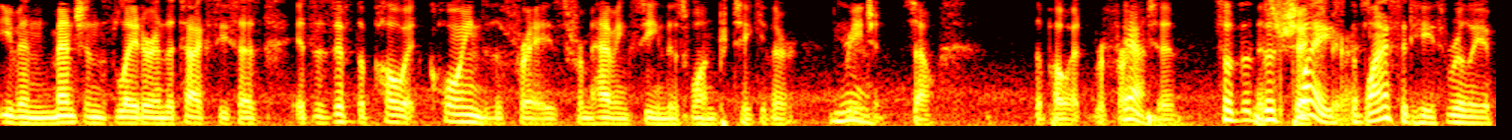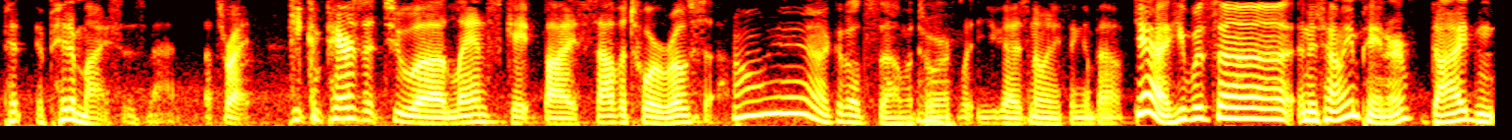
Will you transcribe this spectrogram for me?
even mentions later in the text, he says, it's as if the poet coined the phrase from having seen this one particular Yeah. region. So, the poet referring to. So the, Mr. this place, the Blasted Heath, really epi- epitomizes that. That's right. He compares it to a landscape by Salvatore Rosa. Oh yeah, good old Salvatore. What you guys know anything about? Yeah, he was uh, an Italian painter. Died in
